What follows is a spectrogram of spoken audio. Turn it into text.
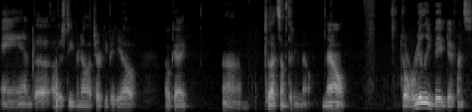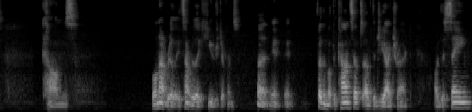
and the other Steve Rinella turkey video. Okay, um, so that's something to know. Now, the really big difference comes. Well, not really. It's not really a huge difference, but it, it, for the the concepts of the GI tract are the same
